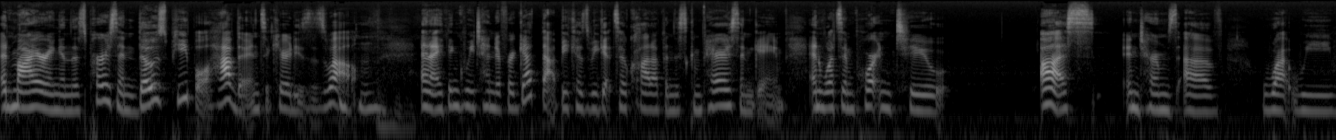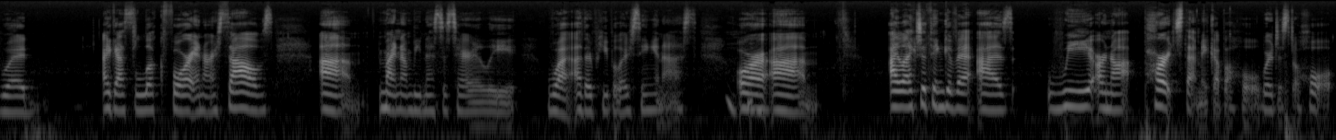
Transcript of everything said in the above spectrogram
admiring in this person those people have their insecurities as well. And i think we tend to forget that because we get so caught up in this comparison game and what's important to us in terms of what we would i guess look for in ourselves um, might not be necessarily what other people are seeing in us. Or um, i like to think of it as we are not parts that make up a whole we're just a whole.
